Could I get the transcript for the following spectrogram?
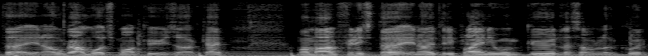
30, you know. We'll go and watch Marcusa, okay? My man finished 30, you know. Did he play anyone good? Let's have a look quick.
